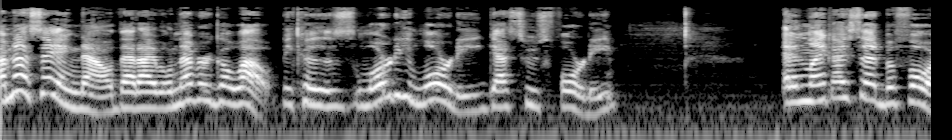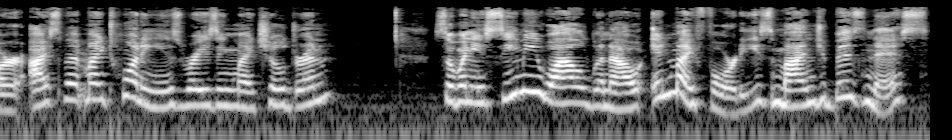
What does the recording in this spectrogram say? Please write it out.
I'm not saying now that I will never go out because lordy lordy, guess who's 40? And like I said before, I spent my 20s raising my children. So when you see me wilding out in my 40s, mind your business,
